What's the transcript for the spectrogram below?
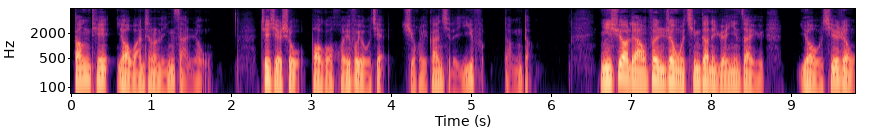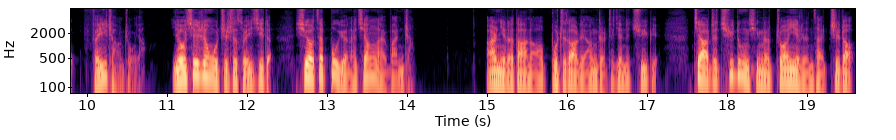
当天要完成的零散任务，这些事务包括回复邮件、取回干洗的衣服等等。你需要两份任务清单的原因在于，有些任务非常重要，有些任务只是随机的，需要在不远的将来完成。而你的大脑不知道两者之间的区别。价值驱动性的专业人才知道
